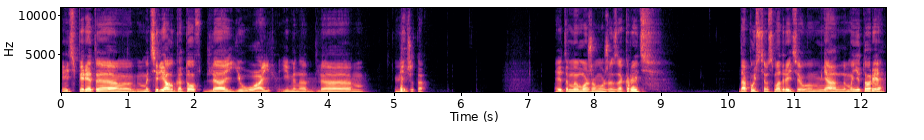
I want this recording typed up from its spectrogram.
И теперь это материал готов для UI, именно для виджета. Это мы можем уже закрыть. Допустим, смотрите, у меня на мониторе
